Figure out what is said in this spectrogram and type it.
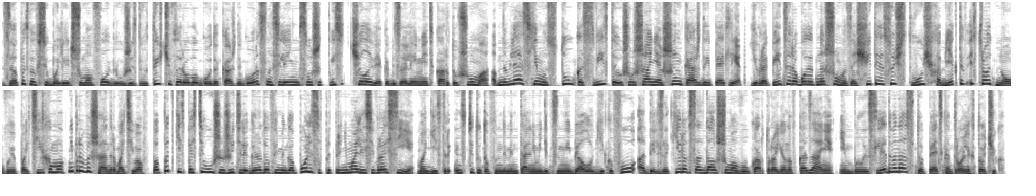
Запад вовсю болеет шумофобией. Уже с 2002 года каждый город с населением свыше тысяч человек обязали иметь карту шума, обновляя схемы стука, свиста и шуршания шин каждые пять лет. Европейцы работают над шумозащитой существующих объектов и строят новые по-тихому, не превышая нормативов. Попытки спасти уши жителей городов и мегаполисов предпринимались и в России. Магистр Института фундаментальной медицины и биологии КФУ Адель Закиров создал шумовую карту районов Казани. Им было исследовано 105 контрольных точек точек.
